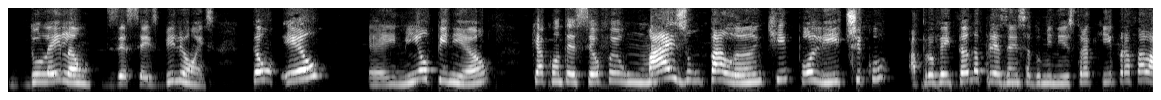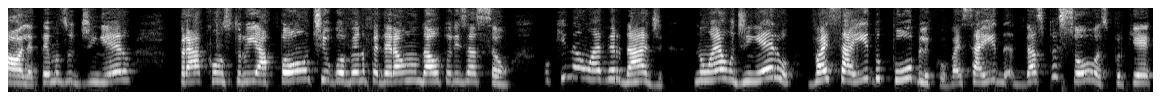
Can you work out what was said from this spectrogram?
do leilão, 16 bilhões. Então, eu, é, em minha opinião, o que aconteceu foi um, mais um palanque político aproveitando a presença do ministro aqui para falar: olha, temos o dinheiro para construir a ponte e o governo federal não dá autorização. O que não é verdade. Não é o dinheiro vai sair do público, vai sair das pessoas, porque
